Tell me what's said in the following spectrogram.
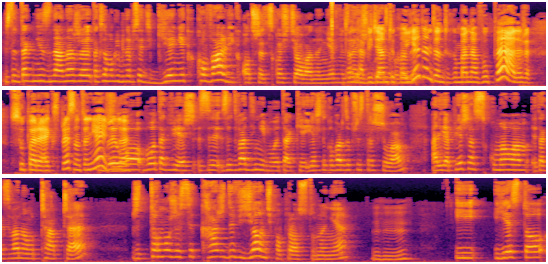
jestem tak nieznana, że tak samo mogliby napisać Gieniek Kowalik odszedł z kościoła, no nie? To ja widziałam tylko powody. jeden, ten chyba na WP, ale że Super Express, no to nieźle. Było, było tak, wiesz, z, ze dwa dni były takie. Ja się tego bardzo przestraszyłam, ale ja pierwsza skumałam tak zwaną czaczę, że to może sobie każdy wziąć po prostu, no nie? I jest to,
